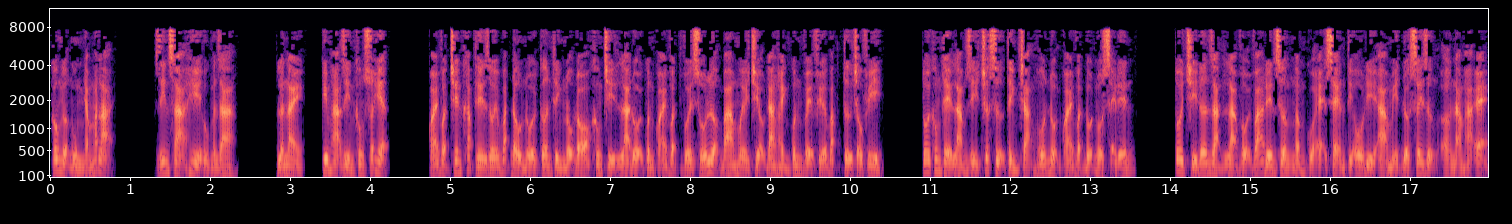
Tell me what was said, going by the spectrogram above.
Câu ngượng ngùng nhắm mắt lại. Jin xạ hi ục ngần ra. Lần này, kim hạ dìn không xuất hiện. Quái vật trên khắp thế giới bắt đầu nổi cơn thịnh nộ đó không chỉ là đội quân quái vật với số lượng 30 triệu đang hành quân về phía bắc từ châu phi. Tôi không thể làm gì trước sự tình trạng hỗn độn quái vật đột ngột xảy đến tôi chỉ đơn giản là vội vã đến xưởng ngầm của Essentio di Amit được xây dựng ở Nam Hạ E,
